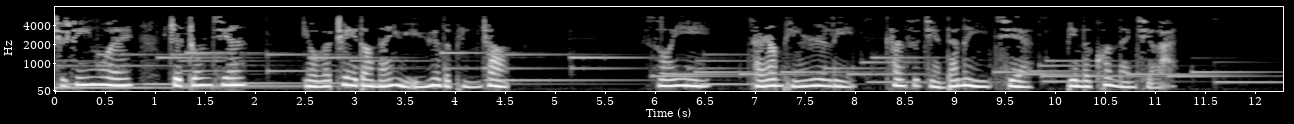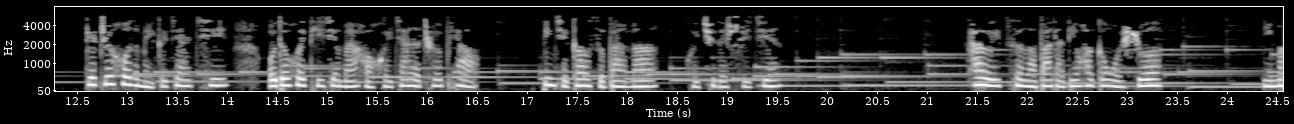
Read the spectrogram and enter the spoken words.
只是因为这中间有了这一道难以逾越的屏障，所以才让平日里看似简单的一切变得困难起来。这之后的每个假期，我都会提前买好回家的车票，并且告诉爸妈回去的时间。还有一次，老爸打电话跟我说：“你妈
